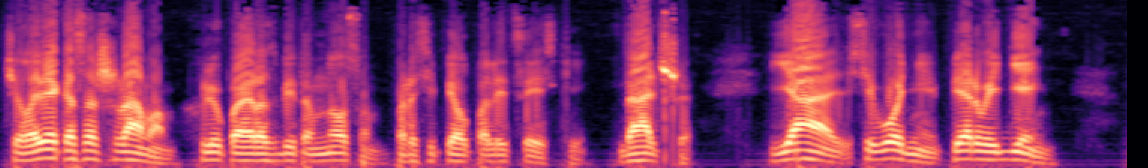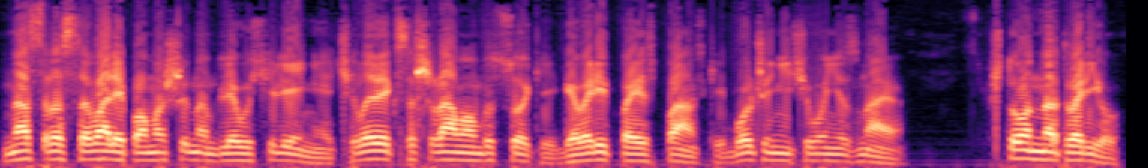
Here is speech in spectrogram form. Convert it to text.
«Человека со шрамом», — хлюпая разбитым носом, просипел полицейский. «Дальше. Я сегодня, первый день. Нас рассовали по машинам для усиления. Человек со шрамом высокий, говорит по-испански, больше ничего не знаю». «Что он натворил?»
